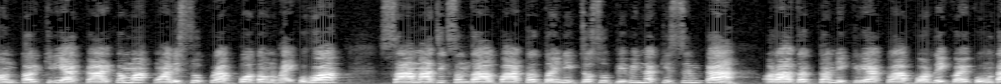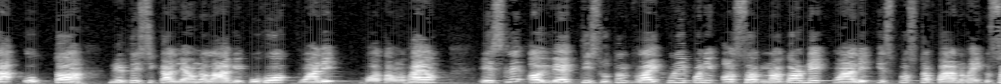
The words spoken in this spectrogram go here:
अन्तर्क्रिया कार्यक्रममा उहाँले सो कुरा बताउनु भएको हो। सामाजिक सञ्जालबाट दैनिक जसो विभिन्न किसिमका अराजक दण्डी क्रियाकलाप बढ्दै गएको हुँदा उक्त निर्देशिका ल्याउन लागेको हो उहाँले बताउनु भयो। यसले अभिव्यक्ति स्वतन्त्रलाई कुनै पनि असर नगर्ने उहाँले स्पष्ट पार्नु भएको छ।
